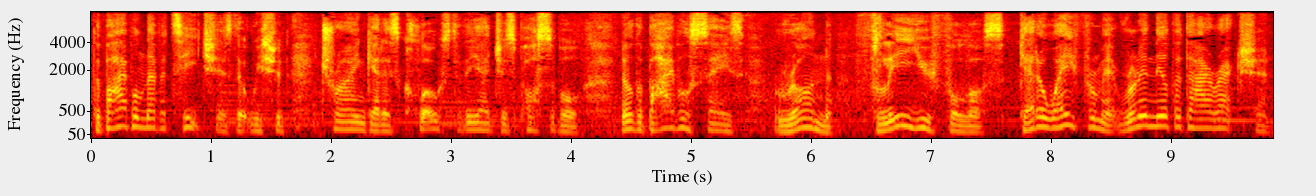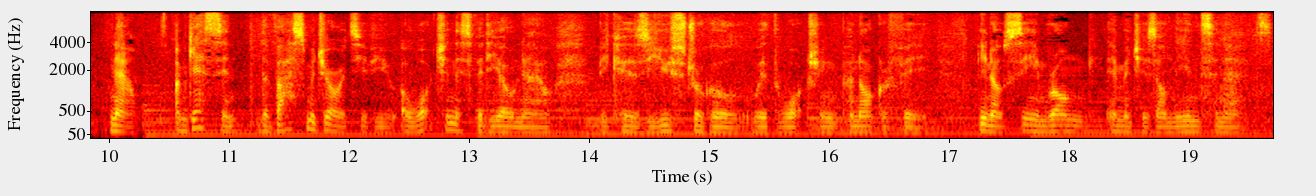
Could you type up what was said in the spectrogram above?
The Bible never teaches that we should try and get as close to the edge as possible. No, the Bible says, run, flee youthful lust, get away from it, run in the other direction. Now, I'm guessing the vast majority of you are watching this video now because you struggle with watching pornography, you know, seeing wrong images on the internet.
